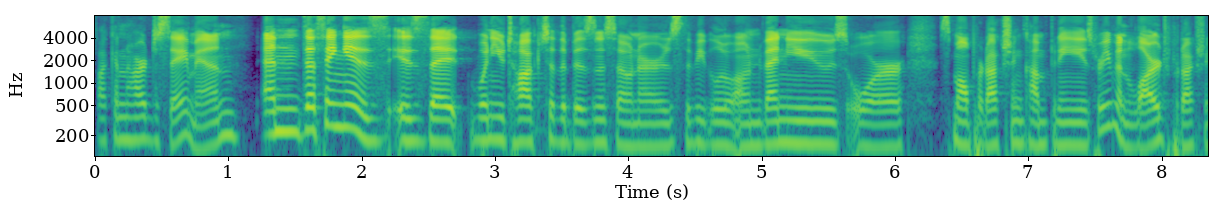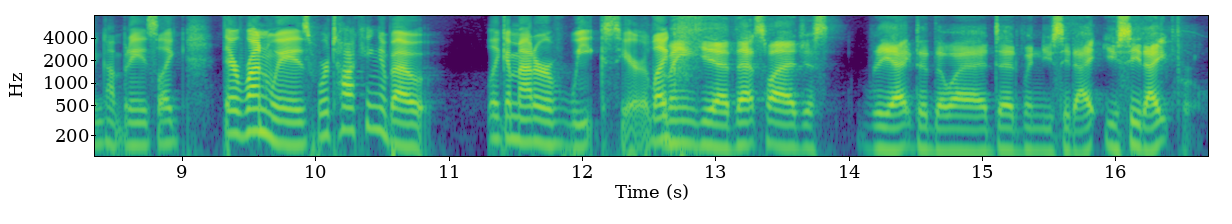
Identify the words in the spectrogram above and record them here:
fucking hard to say, man. And the thing is, is that when you talk to the business owners, the people who own venues or small production companies or even large production companies, like their runways, we're talking about like a matter of weeks here. Like, I mean, yeah, that's why I just reacted the way I did when you said you said April.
